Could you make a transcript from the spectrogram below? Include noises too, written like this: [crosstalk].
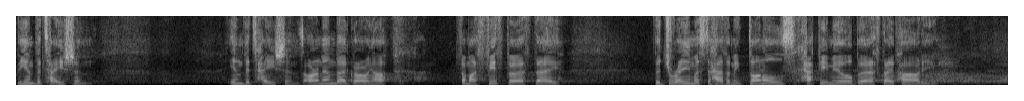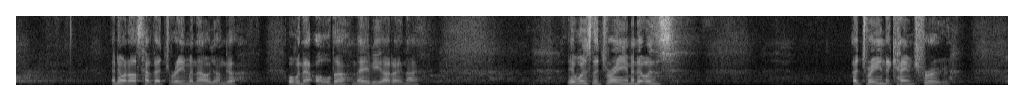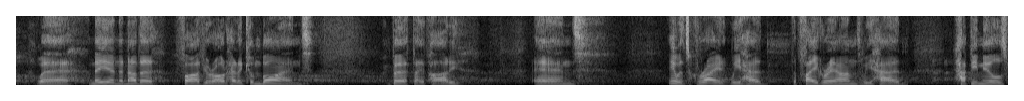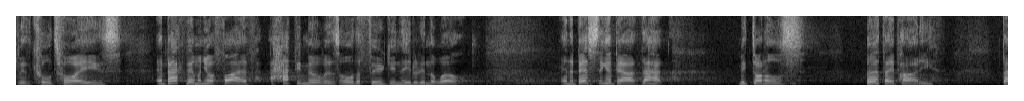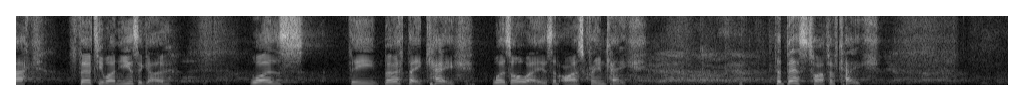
The invitation. Invitations. I remember growing up for my fifth birthday, the dream was to have a McDonald's Happy Meal birthday party. Anyone else have that dream when they were younger? Or when they're older, maybe? I don't know. It was the dream, and it was a dream that came true where me and another five year old had a combined birthday party. And it was great. We had the playground, we had happy meals with cool toys. And back then, when you were five, a happy meal was all the food you needed in the world. And the best thing about that McDonald's birthday party back 31 years ago was the birthday cake was always an ice cream cake. The best type of cake.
